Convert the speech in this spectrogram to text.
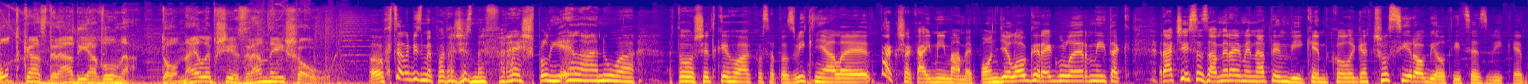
Podcast Rádia Vlna. To najlepšie z rannej show. Chceli by sme povedať, že sme fresh, plný elánu a toho všetkého, ako sa to zvykne, ale tak však aj my máme pondelok regulérny, tak radšej sa zamerajme na ten víkend, kolega. Čo si robil ty cez víkend?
